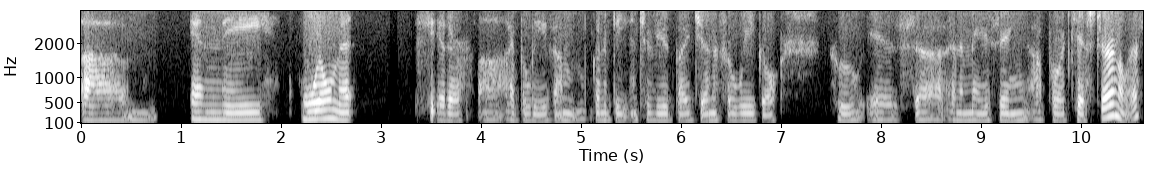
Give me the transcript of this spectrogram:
um, in the Wilmette Theater. Uh, I believe I'm going to be interviewed by Jennifer Weigel, who is uh, an amazing uh, broadcast journalist.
